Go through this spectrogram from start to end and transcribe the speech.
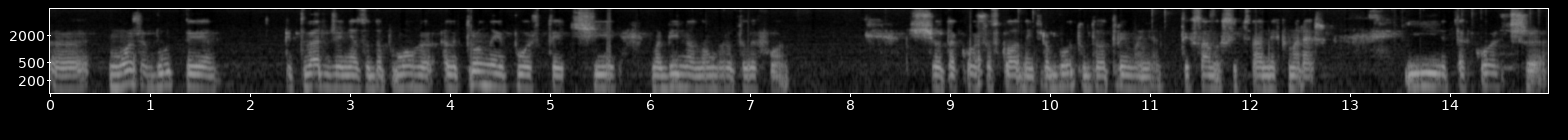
Е, може бути підтвердження за допомогою електронної пошти чи мобільного номеру телефону, що також ускладнить роботу до отримання тих самих соціальних мереж. І також е,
